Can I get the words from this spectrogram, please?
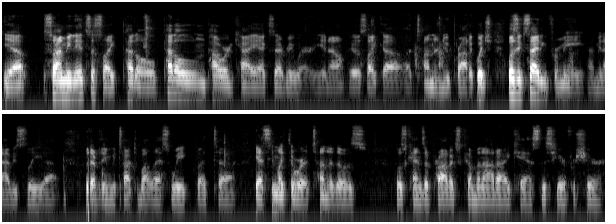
yeah. So I mean, it's just like pedal, pedal and powered kayaks everywhere. You know, it was like a, a ton of new product, which was exciting for me. I mean, obviously uh, with everything we talked about last week, but uh, yeah, it seemed like there were a ton of those those kinds of products coming out of ICAST this year for sure.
